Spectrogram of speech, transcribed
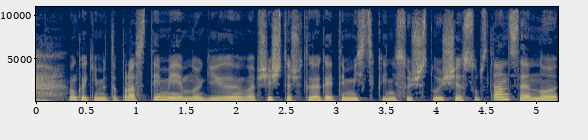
ну, какими-то простыми, и многие вообще считают, что это какая-то мистика, несуществующая субстанция, но,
